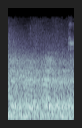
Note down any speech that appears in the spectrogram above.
Thank you.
